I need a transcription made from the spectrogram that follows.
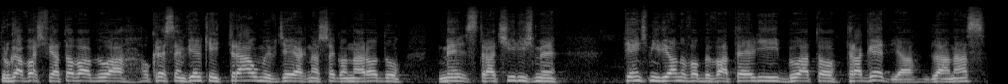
Druga wojna światowa była okresem wielkiej traumy w dziejach naszego narodu. My straciliśmy 5 milionów obywateli. Była to tragedia dla nas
